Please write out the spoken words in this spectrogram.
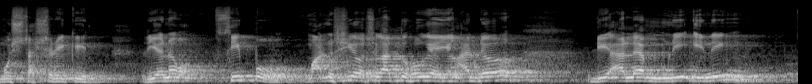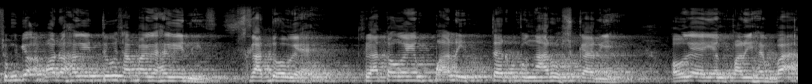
mustasyrikin. Dia nak sipu manusia seratus orang yang ada di alam ni ini semenjak pada hari itu sampai hari ini seratus orang. Seratus orang yang paling terpengaruh sekali. Orang yang paling hebat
